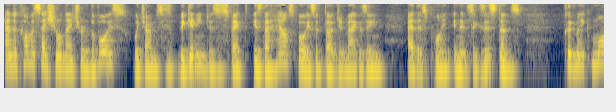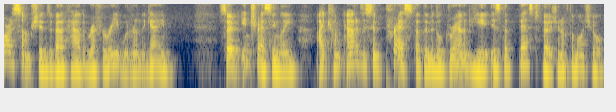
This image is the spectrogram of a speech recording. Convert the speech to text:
and the conversational nature of the voice, which I'm beginning to suspect is the house voice of Dungeon Magazine at this point in its existence, could make more assumptions about how the referee would run the game. So interestingly, I come out of this impressed that the middle ground here is the best version of the module,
